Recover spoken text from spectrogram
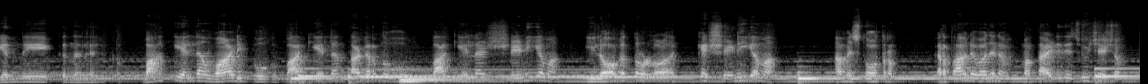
എന്നേക്ക് നിലനിൽക്കും. ബാക്കിയെല്ലാം വാടിപ്പോകും. ബാക്കിയെല്ലാം തകർന്നു പോകും. ബാക്കിയെല്ലാം ക്ഷണികമാ. ഈ ലോകത്തുള്ളതൊക്കെ ക്ഷണികമാ. ആമേ സ്തോത്രം. കർത്താവിന്റെ വചനം മത്തായി എഴുതിയ സുവിശേഷം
